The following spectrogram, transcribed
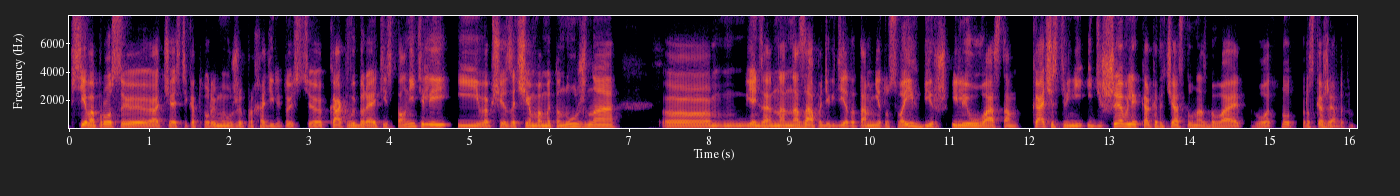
все вопросы, отчасти, которые мы уже проходили. То есть как выбираете исполнителей и вообще зачем вам это нужно? Я не знаю, на, на Западе где-то там нету своих бирж или у вас там качественнее и дешевле, как это часто у нас бывает? Вот, ну расскажи об этом.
